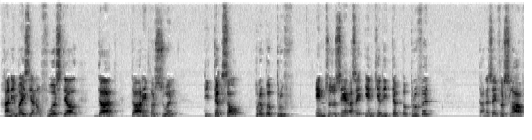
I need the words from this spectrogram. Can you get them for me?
gaan die meisie aan hom voorstel, dat daar die persoon die tik sal beproef. En soos ons sê, as hy een keer die tik beproef het, dan is hy verslaaf.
